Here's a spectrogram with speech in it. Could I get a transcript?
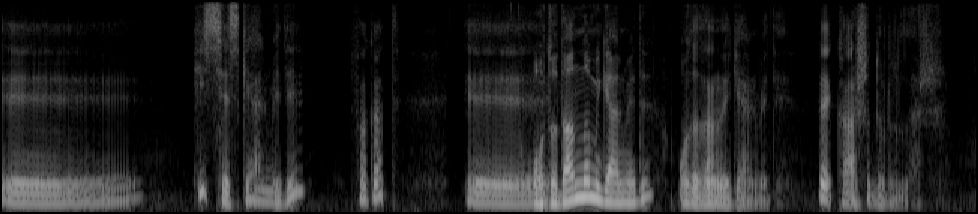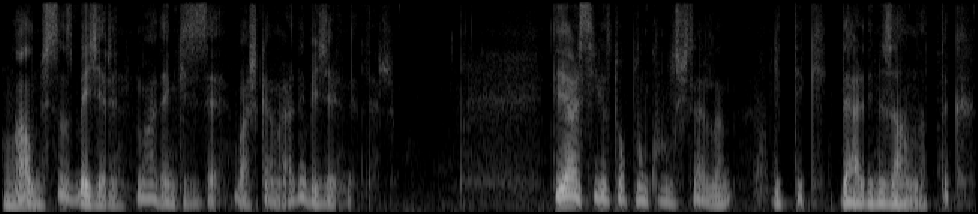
Ee, hiç ses gelmedi. Fakat e, Odadan da mı gelmedi? odadan da gelmedi. Ve karşı durdular. Hı. Almışsınız becerin. Madem ki size başkan verdi becerin dediler. Diğer sivil toplum kuruluşlarla gittik. Derdimizi anlattık.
